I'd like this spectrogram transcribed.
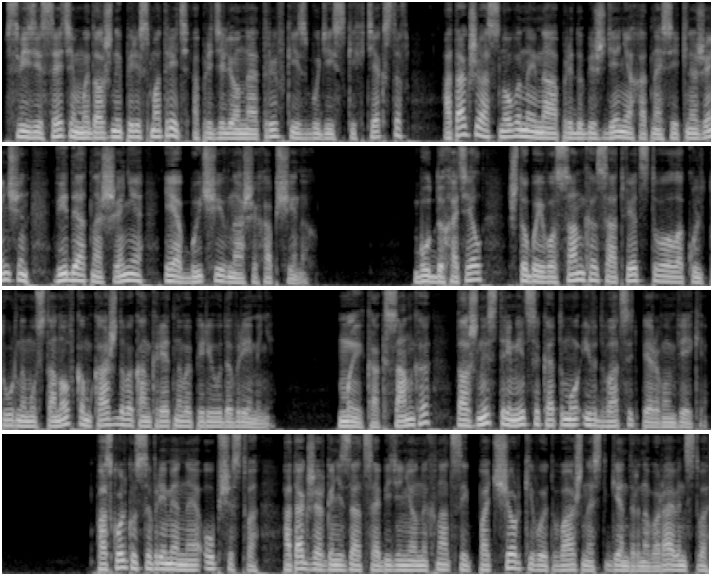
В связи с этим мы должны пересмотреть определенные отрывки из буддийских текстов, а также основанные на предубеждениях относительно женщин виды отношения и обычаи в наших общинах. Будда хотел, чтобы его санха соответствовала культурным установкам каждого конкретного периода времени. Мы, как санха, должны стремиться к этому и в 21 веке. Поскольку современное общество, а также Организация Объединенных Наций подчеркивают важность гендерного равенства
